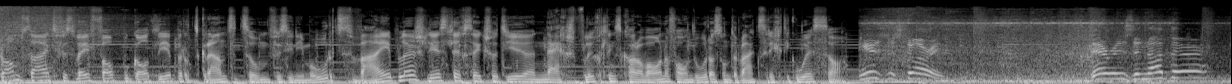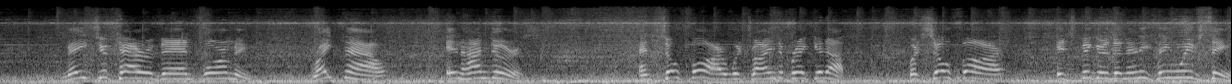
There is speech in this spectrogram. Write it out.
Trump sagt, fürs WEF ab und geht lieber an die Grenze, um für seine Mauer zu weibeln. Schliesslich sagt schon die nächste Flüchtlingskarawane von Honduras unterwegs Richtung USA. Here's the story. There is another major caravan forming right now in Honduras. And so far, we're trying to break it up. But so far, it's bigger than anything we've seen.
